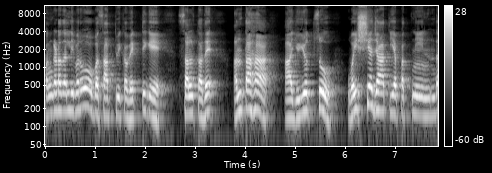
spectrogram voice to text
ಪಂಗಡದಲ್ಲಿ ಬರುವ ಒಬ್ಬ ಸಾತ್ವಿಕ ವ್ಯಕ್ತಿಗೆ ಸಲ್ತದೆ. ಅಂತಹ ಆ ಯುಯುತ್ಸು ವೈಶ್ಯ ಜಾತಿಯ ಪತ್ನಿಯಿಂದ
